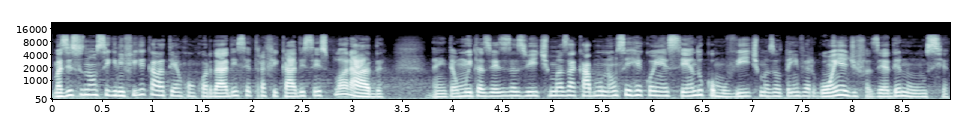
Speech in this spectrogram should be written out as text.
Mas isso não significa que ela tenha concordado em ser traficada e ser explorada. Né? Então muitas vezes as vítimas acabam não se reconhecendo como vítimas ou têm vergonha de fazer a denúncia.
